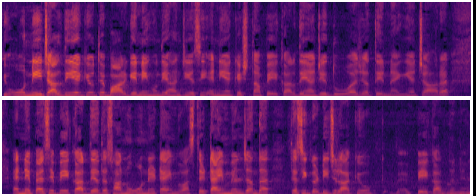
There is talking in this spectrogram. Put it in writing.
ਕਿ ਉਨੀ ਚੱਲਦੀ ਹੈ ਕਿ ਉੱਥੇ ਬਾਰਗੇਨਿੰਗ ਹੁੰਦੀ ਹੈ। ਹਾਂਜੀ, ਅਸੀਂ ਇੰਨੀਆਂ ਕਿਸ਼ਤਾਂ ਪੇ ਕਰਦੇ ਹਾਂ, ਜੇ ਦੋ ਆ ਜਾਂ ਤਿੰਨ ਹੈਗੀਆਂ, ਚਾਰ ਹੈ ਇੰਨੇ ਪੈਸੇ ਪੇ ਕਰਦੇ ਆ ਤੇ ਸਾਨੂੰ ਉਹਨੇ ਟਾਈਮ ਵਾਸਤੇ ਟਾਈਮ ਮਿਲ ਜਾਂਦਾ ਤੇ ਅਸੀਂ ਗੱਡੀ ਚਲਾ ਕੇ ਉਹ ਪੇ ਕਰ ਦਿੰਦੇ ਹਾਂ।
